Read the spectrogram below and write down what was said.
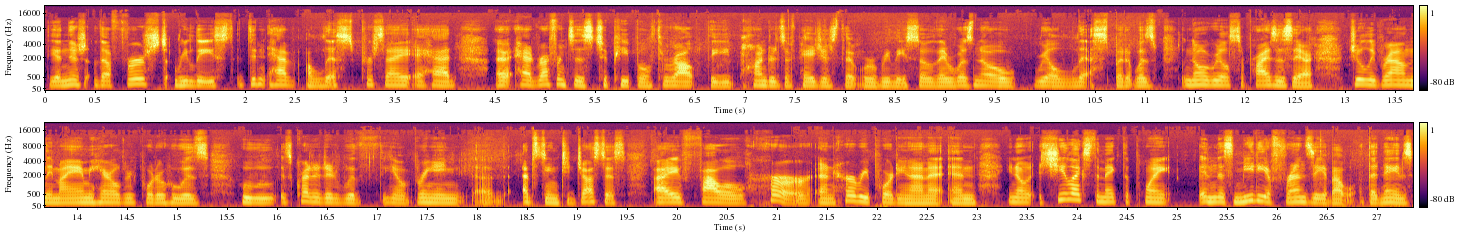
The initial, the first release didn't have a list per se. It had it had references to people throughout the hundreds of pages that were released. So there was no real list, but it was no real surprises there. Julie Brown, the Miami Herald reporter, who is who is credited with you know bringing uh, Epstein to justice, I follow her and her reporting on it, and you know she likes to make the point in this media frenzy about the names,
